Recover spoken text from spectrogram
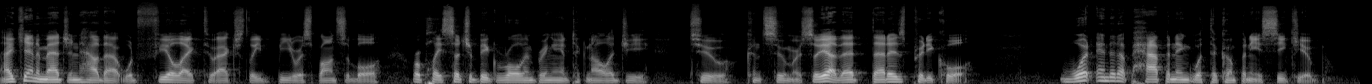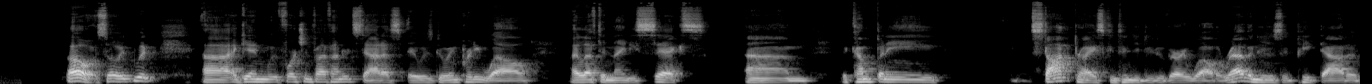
I can't imagine how that would feel like to actually be responsible or play such a big role in bringing a technology to consumers. So yeah, that that is pretty cool. What ended up happening with the company C Cube? Oh, so it would uh, again with Fortune 500 status. It was doing pretty well. I left in '96. Um, the company stock price continued to do very well. The revenues had peaked out at,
